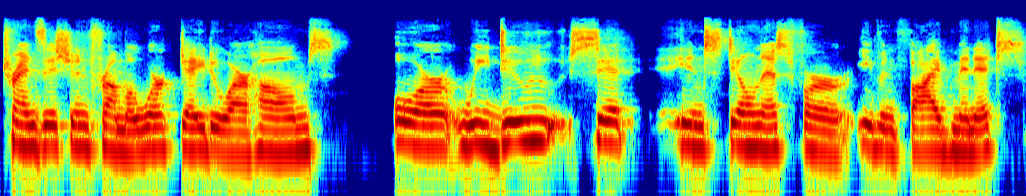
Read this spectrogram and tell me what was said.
transition from a work day to our homes, or we do sit in stillness for even five minutes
